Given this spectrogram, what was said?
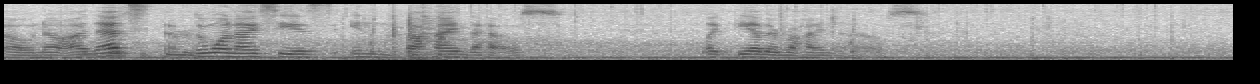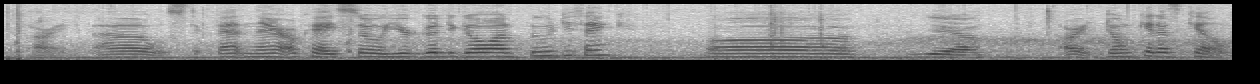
Oh no, I, that's the one I see is in behind the house, like the other behind the house. All right, uh, we'll stick that in there. Okay, so you're good to go on food, you think? uh yeah. All right, don't get us killed.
